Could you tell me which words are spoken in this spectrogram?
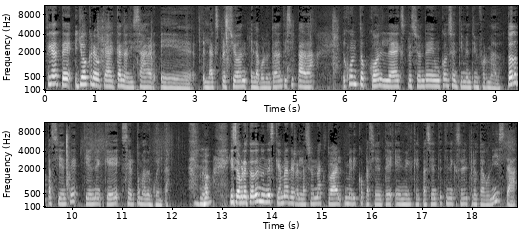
Fíjate, yo creo que hay que analizar eh, la expresión en la voluntad anticipada junto con la expresión de un consentimiento informado. Todo paciente tiene que ser tomado en cuenta. ¿no? Y sobre todo en un esquema de relación actual médico-paciente en el que el paciente tiene que ser el protagonista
